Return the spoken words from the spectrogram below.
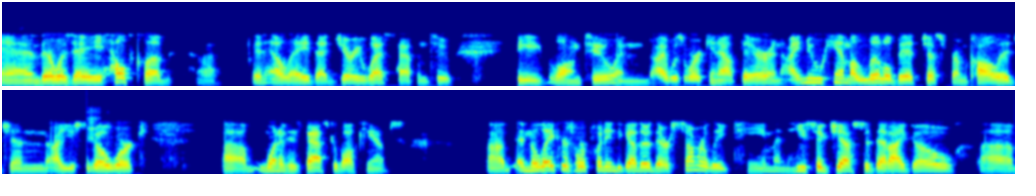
and there was a health club uh, in LA that Jerry West happened to belong to, and I was working out there, and I knew him a little bit just from college, and I used to go work uh, one of his basketball camps. Uh, and the Lakers were putting together their summer league team, and he suggested that I go uh,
